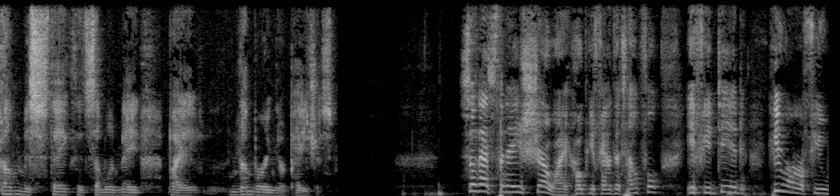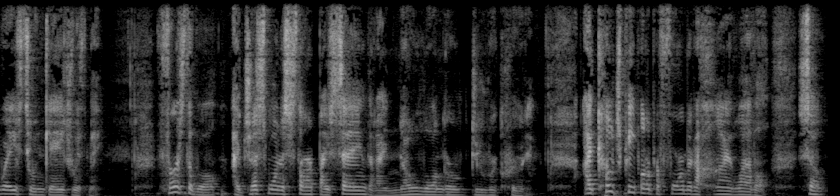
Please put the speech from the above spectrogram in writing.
dumb mistake that someone made by numbering their pages. So that's today's show. I hope you found it helpful. If you did, here are a few ways to engage with me. First of all, I just want to start by saying that I no longer do recruiting. I coach people to perform at a high level. So,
